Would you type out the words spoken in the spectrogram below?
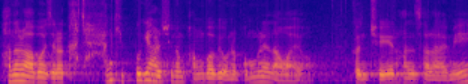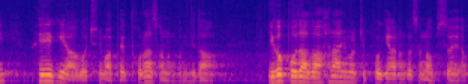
하늘 아버지를 가장 기쁘게 할 수 있는 방법이 오늘 본문에 나와요. 그건 죄인 한 사람이 회개하고 주님 앞에 돌아서는 겁니다. 이것보다도 하나님을 기쁘게 하는 것은 없어요.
